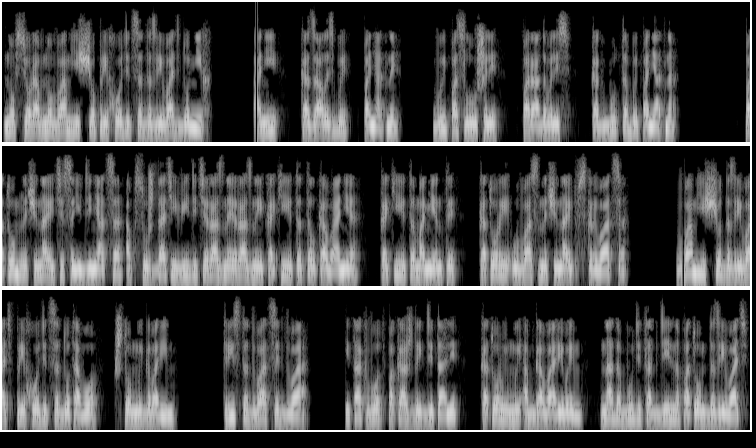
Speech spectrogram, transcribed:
но все равно вам еще приходится дозревать до них. Они, казалось бы, понятны. Вы послушали, порадовались, как будто бы понятно. Потом начинаете соединяться, обсуждать и видите разные-разные какие-то толкования, какие-то моменты, которые у вас начинают вскрываться. Вам еще дозревать приходится до того, что мы говорим. 322. Итак вот по каждой детали, которую мы обговариваем, надо будет отдельно потом дозревать.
